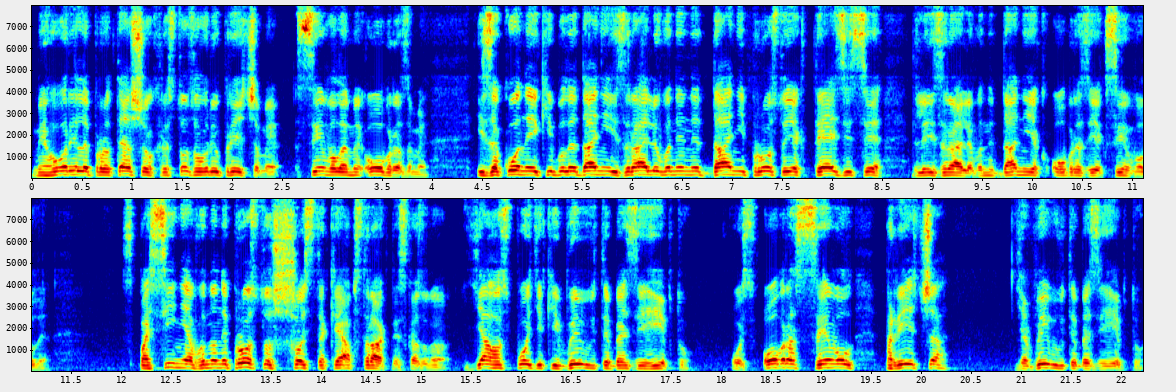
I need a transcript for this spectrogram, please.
Ми говорили про те, що Христос говорив притчами, символами, образами. І закони, які були дані Ізраїлю, вони не дані просто як тезіси для Ізраїля, вони дані як образи, як символи. Спасіння, воно не просто щось таке абстрактне сказано. Я Господь, який вивів тебе з Єгипту. Ось образ, символ, притча. Я вивів тебе з Єгипту.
